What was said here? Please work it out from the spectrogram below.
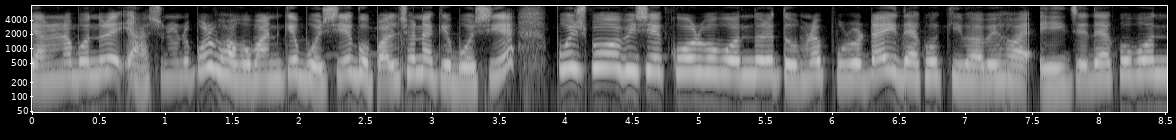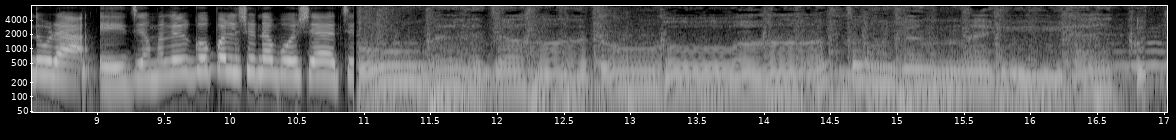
কেননা, বন্ধুরা, এই আসনের উপর ভগবানকে বসিয়ে, গোপাল সোনাকে বসিয়ে পুষ্প অভিষেক করব, বন্ধুরা। তোমরা পুরোটাই দেখো কীভাবে হয় এই যে দেখো বন্ধুরা এই যে আমাদের গোপাল সোনা বসে আছে तू मैं जहाँ तुम हो वहाँ तुम बिन नहीं है कुछ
